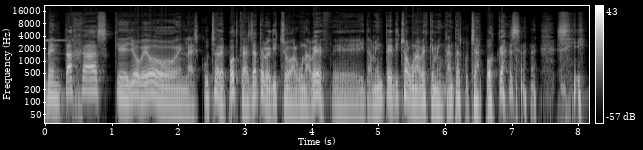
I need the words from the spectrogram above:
Ventajas que yo veo en la escucha de podcast, ya te lo he dicho alguna vez, eh, y también te he dicho alguna vez que me encanta escuchar podcast. sí,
